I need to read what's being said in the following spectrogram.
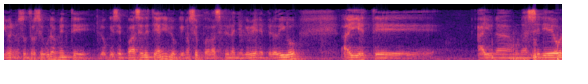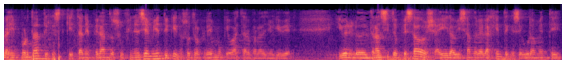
Y bueno, nosotros seguramente lo que se pueda hacer este año y lo que no se podrá hacer el año que viene. Pero digo, hay este hay una, una, serie de obras importantes que, están esperando su financiamiento y que nosotros creemos que va a estar para el año que viene. Y bueno, lo del tránsito empezado, ya ir avisándole a la gente que seguramente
